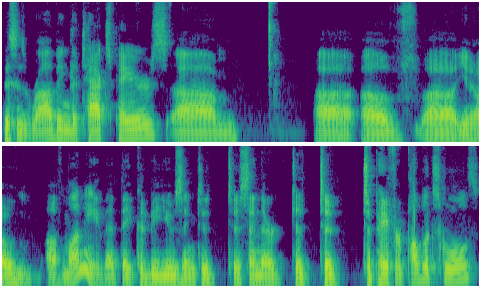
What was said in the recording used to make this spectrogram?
This is robbing the taxpayers um, uh, of uh, you know of money that they could be using to to send their to to to pay for public schools.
